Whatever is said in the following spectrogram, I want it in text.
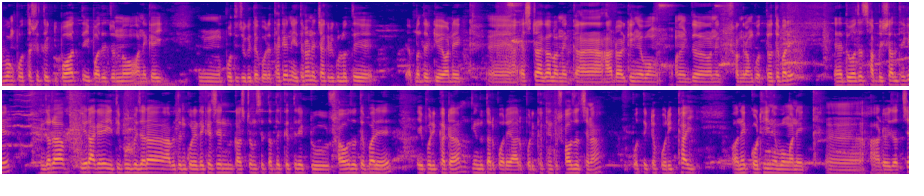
এবং প্রত্যাশিত একটি পদ। এই পদের জন্য অনেকেই প্রতিযোগিতা করে থাকেন। এই ধরনের চাকরিগুলোতে আপনাদেরকে অনেক স্ট্রাগল অনেক হার্ডওয়ার্কিং এবং অনেক অনেক সংগ্রাম করতে হতে পারে দু হাজার ছাব্বিশ সাল থেকে। যারা এর আগে ইতিপূর্বে যারা আবেদন করে রেখেছেন কাস্টমসে তাদের ক্ষেত্রে একটু সহজ হতে পারে এই পরীক্ষাটা, কিন্তু তারপরে আর পরীক্ষা কিন্তু সহজ হচ্ছে না। প্রত্যেকটা পরীক্ষাই অনেক কঠিন এবং অনেক হার্ড হয়ে যাচ্ছে।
